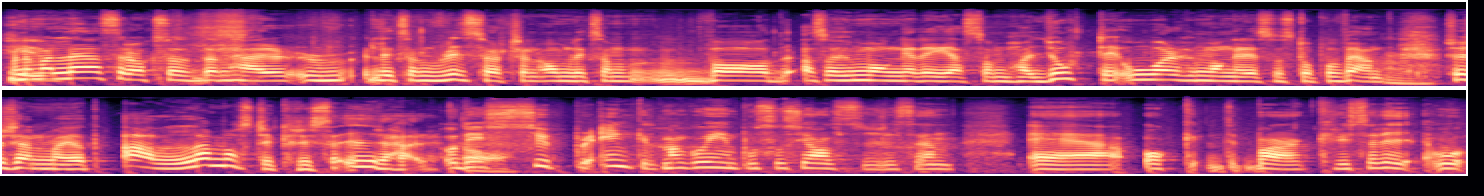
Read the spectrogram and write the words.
Men när man läser också den här liksom, researchen om liksom vad, alltså hur många det är som har gjort det i år, hur många det är som står på vänt, så känner man ju att alla måste kryssa i det här. Och det är superenkelt. Man går in på Socialstyrelsen eh, och bara kryssar i. Och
